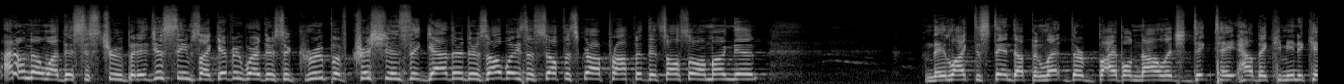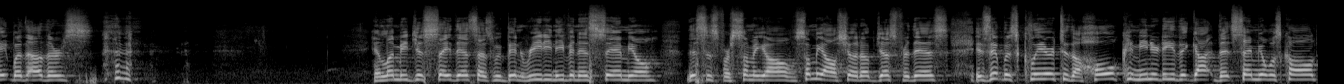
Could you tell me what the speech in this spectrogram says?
I don't know why this is true, but it just seems like everywhere there's a group of Christians that gather, there's always a self ascribed prophet that's also among them. And they like to stand up and let their Bible knowledge dictate how they communicate with others. And let me just say this as we've been reading, even in Samuel, this is for some of y'all. Some of y'all showed up just for this. Is it was clear to the whole community that got that Samuel was called.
